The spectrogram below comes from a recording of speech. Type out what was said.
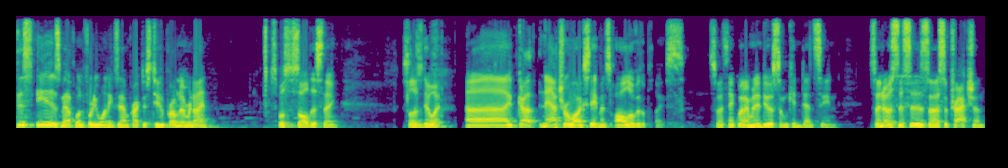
This is Math 141 exam practice 2, problem number 9. I'm supposed to solve this thing. So let's do it. Uh, I've got natural log statements all over the place. So I think what I'm going to do is some condensing. So I notice this is uh, subtraction.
